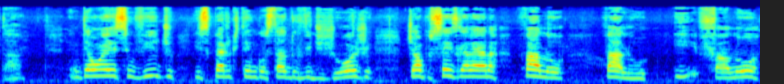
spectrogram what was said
tá? Então é esse o vídeo, espero que tenham gostado do vídeo de hoje. Tchau pra vocês, galera. Falou, falou e falou.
